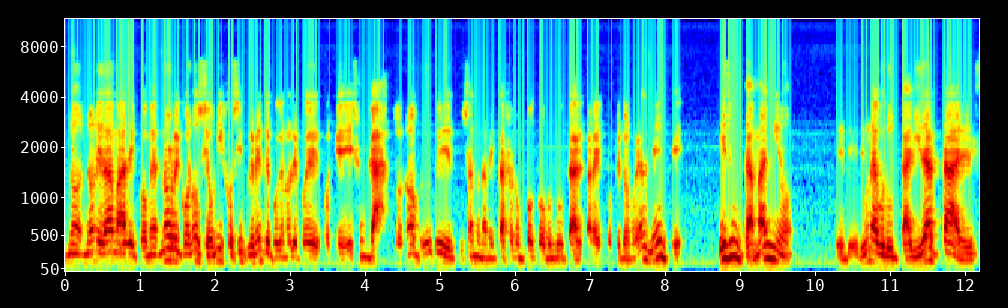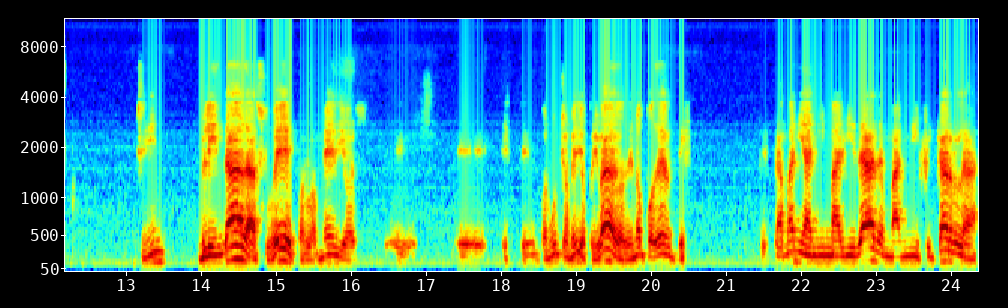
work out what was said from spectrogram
no, no, le da más de comer, no reconoce a un hijo simplemente porque no le puede, porque es un gasto, ¿no? Pero estoy usando una metáfora un poco brutal para esto, pero realmente es un tamaño, de, una brutalidad tal, blindada a su vez por los medios, eh, eh, este, por muchos medios privados, de no poder tamaña animalidad, magnificarla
